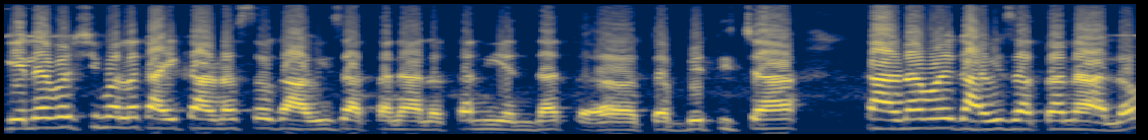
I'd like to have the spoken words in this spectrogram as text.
गेल्या वर्षी मला काही कारणास्तव गावी जाताना आलं होतं आणि यंदा तब्येतीच्या कारणामुळे गावी जाताना आलं.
